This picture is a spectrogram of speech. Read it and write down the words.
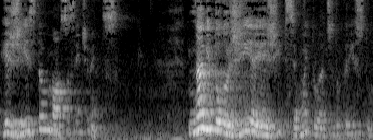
registram nossos sentimentos. Na mitologia egípcia, muito antes do Cristo,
